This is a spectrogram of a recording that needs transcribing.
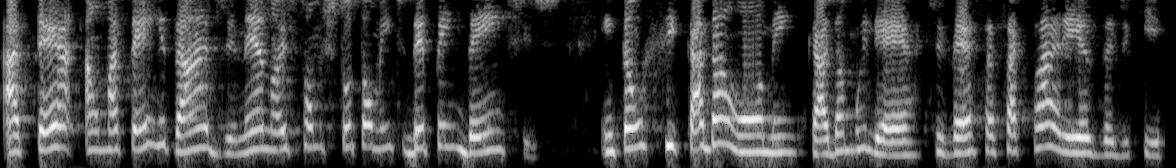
até a maternidade, né? Nós somos totalmente dependentes. Então, se cada homem, cada mulher tivesse essa clareza de que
